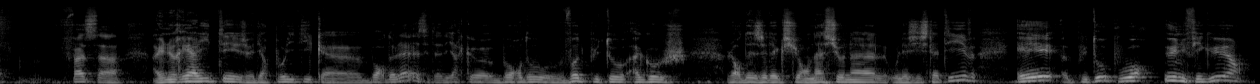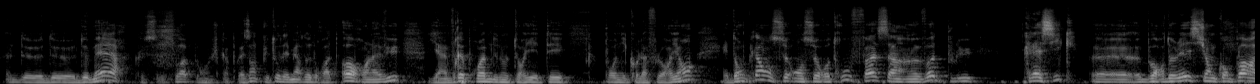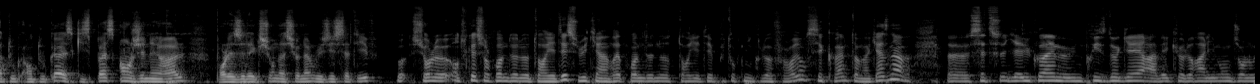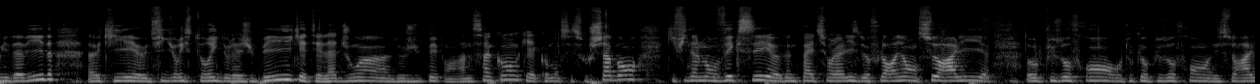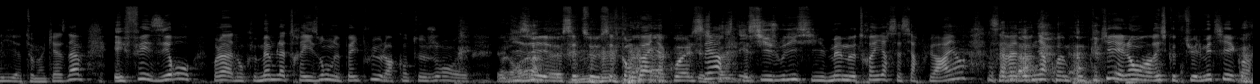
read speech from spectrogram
face à, à, une réalité, je vais dire politique euh, bordelaise, c'est-à-dire que Bordeaux vote plutôt à gauche lors des élections nationales ou législatives, et plutôt pour une figure de, de, maire, que ce soit jusqu'à présent plutôt des maires de droite. Or, on l'a vu, il y a un vrai problème de notoriété pour Nicolas Florian, et donc là, on se, on se retrouve face à un vote plus classique euh, bordelais si on compare en tout cas à ce qui se passe en général pour les élections nationales ou législatives sur le, En tout cas sur le problème de notoriété, celui qui a un vrai problème de notoriété plutôt que Nicolas Florian, c'est quand même Thomas Cazenave. Euh, il y a eu quand même une prise de guerre avec le ralliement de Jean-Louis David, euh, qui est une figure historique de la JUPI, qui était l'adjoint de Juppé pendant 25 ans, qui a commencé sous Chaban, qui finalement vexé de ne pas être sur la liste de Florian, se rallie au plus offrant, en tout cas au plus offrant, et se rallie à Thomas Cazenave, et fait zéro. Voilà, donc même la trahison ne paye plus. Alors quand Jean euh, disait euh, cette, cette, campagne à quoi elle sert, et si je vous dis si même trahir ça sert plus à rien, ça va devenir quand même compliqué et là on risque de tuer le métier quoi.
